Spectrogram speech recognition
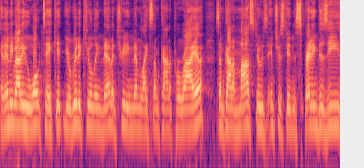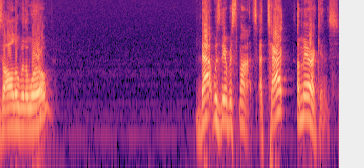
And anybody who won't take it, you're ridiculing them and treating them like some kind of pariah, some kind of monster who's interested in spreading disease all over the world. That was their response attack Americans,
